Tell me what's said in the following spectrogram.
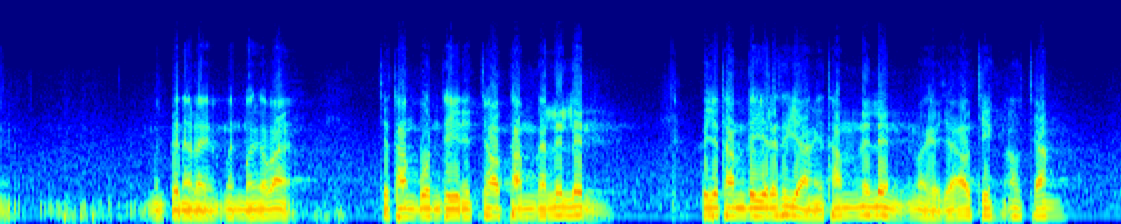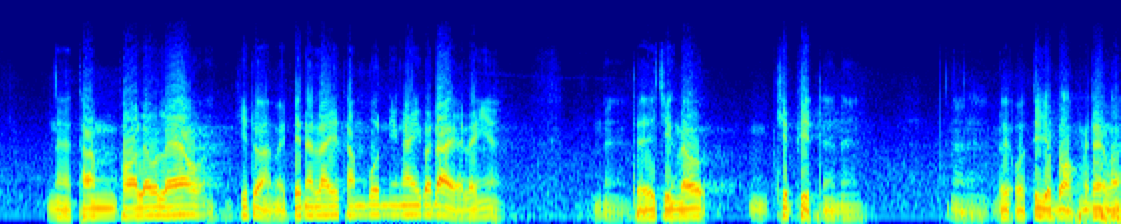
นะมันเป็นอะไร มันเหมือนกับว่า จะทำบุญทีเนี่ยชอบทำกันเล่นๆคือจะทำดีอะไรสักอย่างเนี่ยทำเล่นๆม่เคยจะเอาจริง เอาจังนะทำพอแล้วแล้ว คิดว่าไม่เป็นอะไรทำบุญยังไงก็ได้อะไรเงี้ยแต่จริงๆแล้วคิดผิดนะนะเลยอดที่จะบอกไม่ได้ว่า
